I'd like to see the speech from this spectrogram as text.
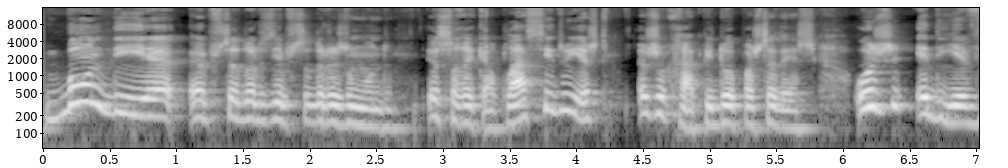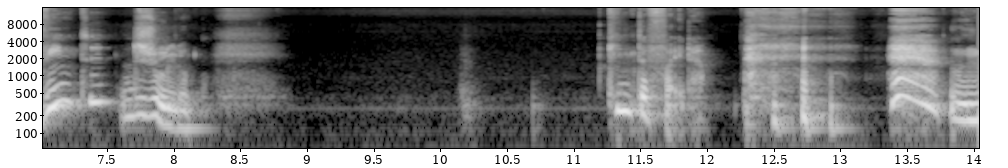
Bom dia, apostadores e apostadoras do mundo. Eu sou Raquel Plácido e este é o Jogo Rápido do Aposta 10. Hoje é dia 20 de julho. Quinta-feira. um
